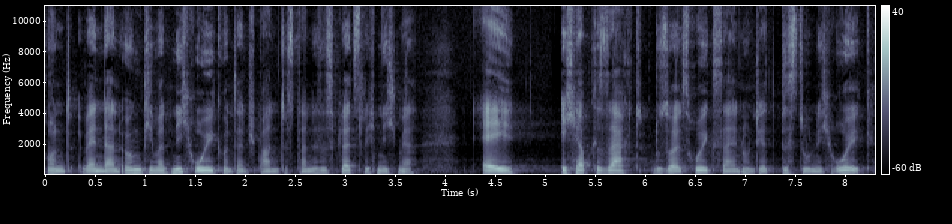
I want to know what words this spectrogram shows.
Und wenn dann irgendjemand nicht ruhig und entspannt ist, dann ist es plötzlich nicht mehr, ey, ich habe gesagt, du sollst ruhig sein und jetzt bist du nicht ruhig,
